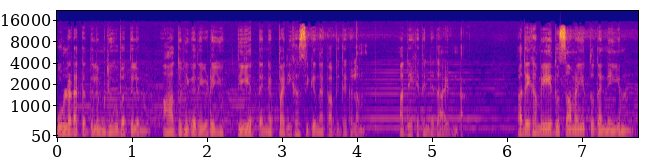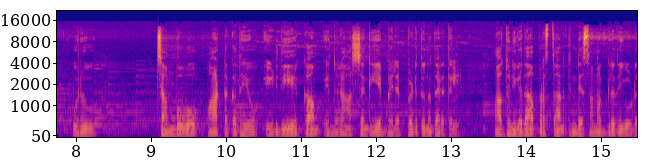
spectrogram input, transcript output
ഉള്ളടക്കത്തിലും രൂപത്തിലും ആധുനികതയുടെ യുക്തിയെ തന്നെ പരിഹസിക്കുന്ന കവിതകളും അദ്ദേഹത്തിന്റെതായുണ്ട്. അദ്ദേഹം ഏതു സമയത്തു തന്നെയും ഒരു ചമ്പുവോ ആട്ടക്കഥയോ എഴുതിയേക്കാം എന്നൊരാശങ്കയെ ബലപ്പെടുത്തുന്ന തരത്തിൽ ആധുനികതാ പ്രസ്ഥാനത്തിന്റെ സമഗ്രതയോട്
